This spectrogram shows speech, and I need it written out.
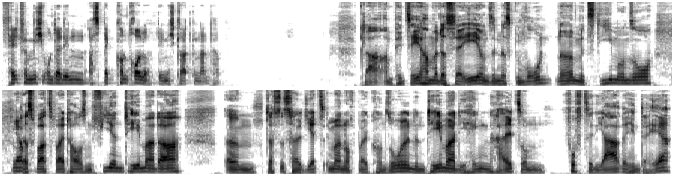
fällt für mich unter den Aspekt Kontrolle, den ich gerade genannt habe. Klar, am PC haben wir das ja eh und sind das gewohnt, ne, mit Steam und so. Ja. Das war 2004 ein Thema da. Ähm, das ist halt jetzt immer noch bei Konsolen ein Thema. Die hängen halt so ein 15 Jahre hinterher.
